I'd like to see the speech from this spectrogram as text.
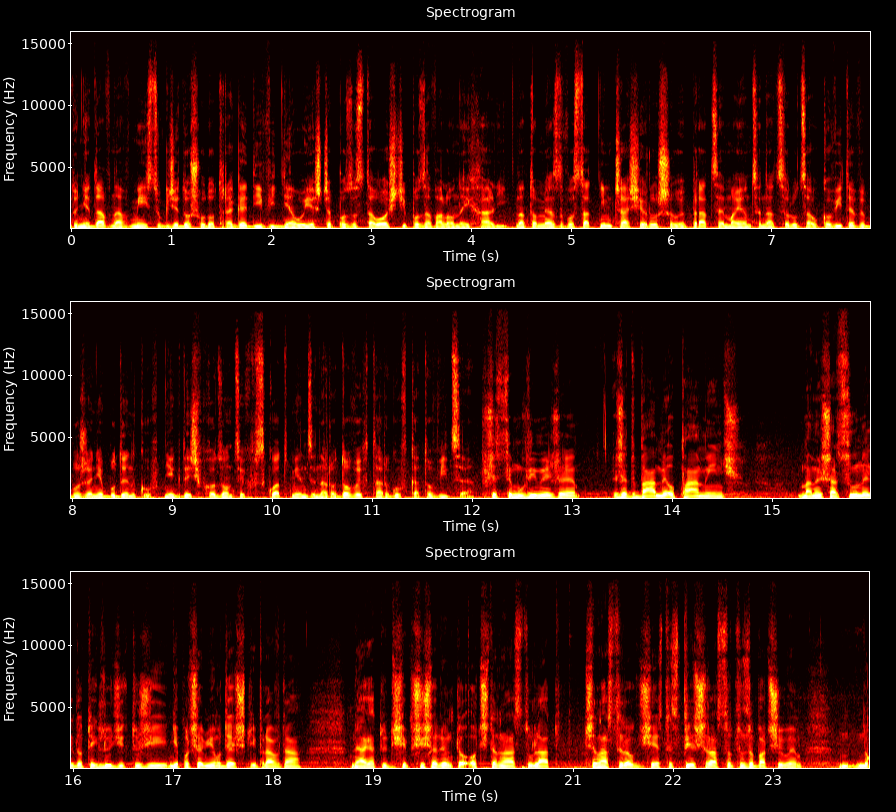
Do niedawna w miejscu, gdzie doszło do tragedii, widniały jeszcze pozostałości po zawalonej hali. Natomiast w ostatnim czasie ruszyły prace mające na celu całkowite wyburzenie budynków, niegdyś wchodzących w skład międzynarodowych targów Katowice. Wszyscy mówimy, że, że dbamy o pamięć, mamy szacunek do tych ludzi, którzy niepotrzebnie odeszli, prawda? No jak ja tu dzisiaj przyszedłem, to od 14 lat, 14 rok dzisiaj jest, to jest pierwszy raz, co tu zobaczyłem. No,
